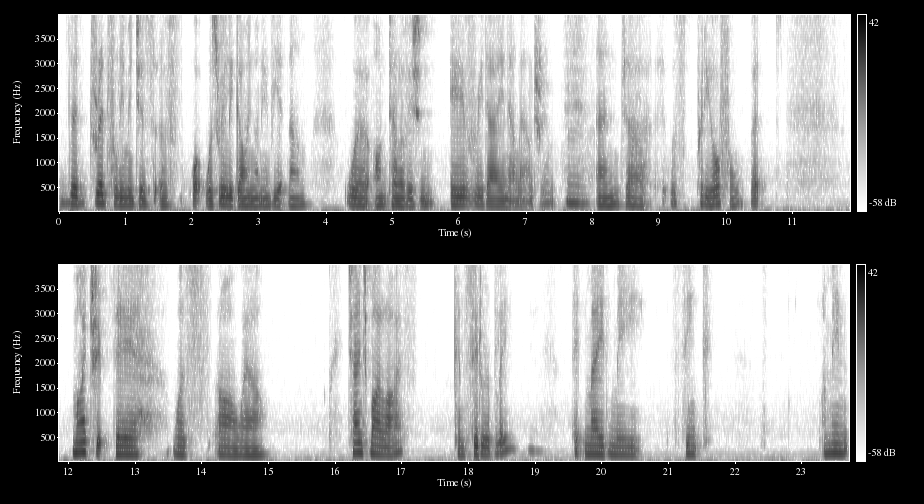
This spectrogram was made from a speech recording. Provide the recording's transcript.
the dreadful images of what was really going on in Vietnam were on television every day in our lounge room. Mm. And uh, it was pretty awful. But my trip there was, oh wow, changed my life considerably. It made me think. I mean,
